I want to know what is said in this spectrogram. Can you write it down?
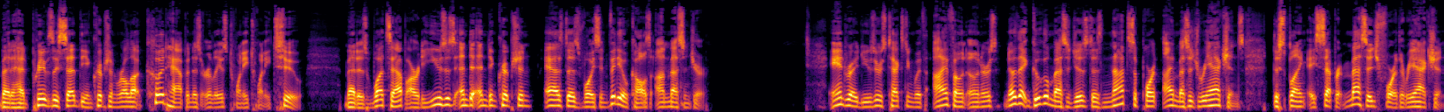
Meta had previously said the encryption rollout could happen as early as 2022. Meta's WhatsApp already uses end to end encryption, as does voice and video calls on Messenger. Android users texting with iPhone owners know that Google Messages does not support iMessage reactions, displaying a separate message for the reaction.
